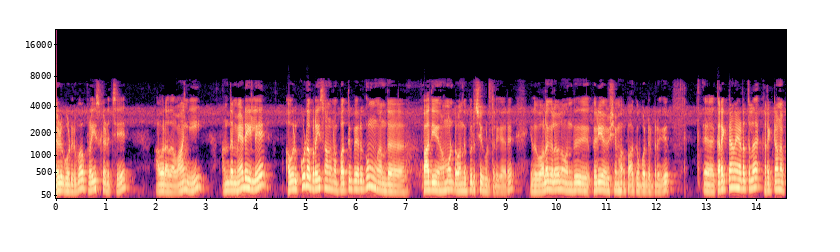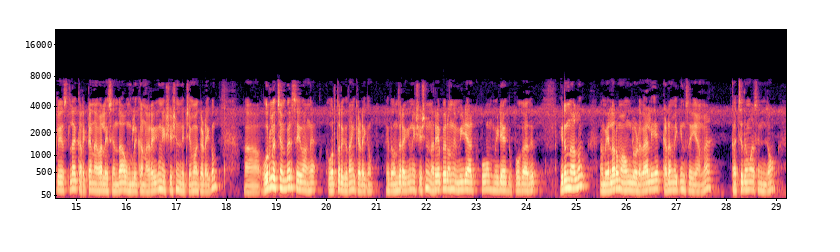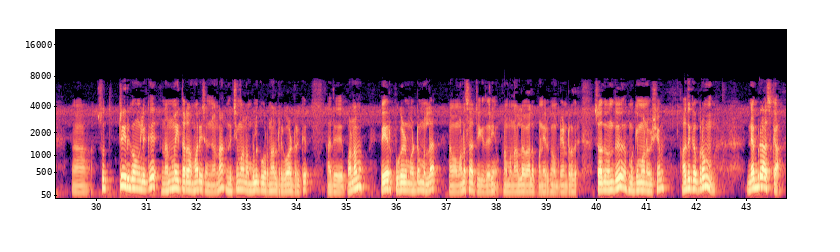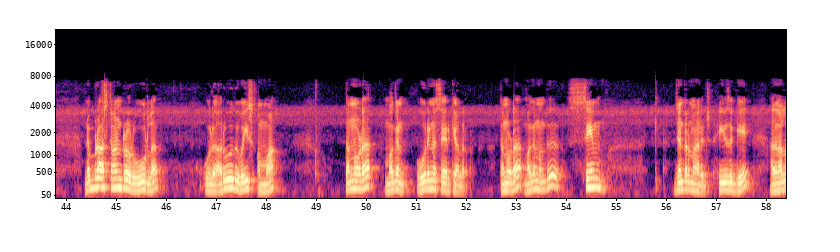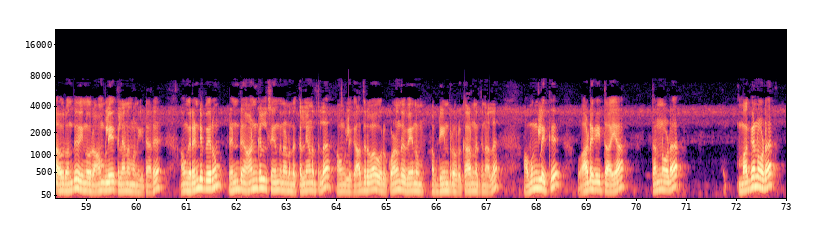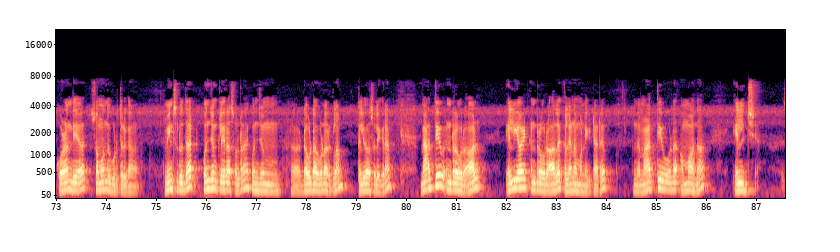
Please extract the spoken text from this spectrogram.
ஏழு கோடி ரூபாய் ப்ரைஸ் கிடச்சி அவர் அதை வாங்கி அந்த மேடையிலே அவர் கூட ப்ரைஸ் வாங்கின பத்து பேருக்கும் அந்த பாதி அமௌண்ட்டை வந்து பிரித்து கொடுத்துருக்காரு. இது உலகளவில் வந்து பெரிய விஷயமா பார்க்கப்பட்டுட்ருக்கு கரெக்டான இடத்துல கரெக்டான பிளேஸில் கரெக்டான வேலையை சேர்ந்தால் உங்களுக்கான ரெகக்னைசேஷன் நிச்சயமாக கிடைக்கும். ஒரு லட்சம் பேர் செய்வாங்க. ஒருத்தருக்கு தான் கிடைக்கும். இது வந்து ரெகக்னைசேஷன் நிறைய பேர் வந்து மீடியாவுக்கு போகும் மீடியாவுக்கு போகாது. இருந்தாலும் நம்ம எல்லோரும் அவங்களோட வேலையை கடமைக்குன்னு செய்யாமல் கச்சிதமாக செஞ்சோம். சுற்றி இருக்கவங்களுக்கு நன்மை தர மாதிரி செஞ்சோம்னா நிச்சயமாக நம்மளுக்கு ஒரு நாள் ரிவார்ட் இருக்குது அது பணம் பேர் புகழ் மட்டும் இல்லை நம்ம மனசாட்சிக்கு தெரியும். நம்ம நல்ல வேலை பண்ணியிருக்கோம் அப்படின்றது. ஸோ அது வந்து முக்கியமான விஷயம். அதுக்கப்புறம் நெப்ராஸ்கா. நெப்ராஸ்கான்ற ஒரு ஊரில் ஒரு அறுபது வயசு அம்மா தன்னோட மகன் ஓரின செயற்கையாளர். தன்னோட மகன் வந்து same gender marriage he is a gay அதனால் அவர் வந்து இன்னொரு ஆம்பளையே கல்யாணம் பண்ணிக்கிட்டாரு. அவங்க ரெண்டு பேரும் ரெண்டு ஆண்கள் சேர்ந்து நடந்த கல்யாணத்தில் அவங்களுக்கு ஆதரவாக ஒரு குழந்தை வேணும் அப்படின்ற ஒரு காரணத்தினால அவங்களுக்கு வாடகை தாயாக தன்னோட மகனோட குழந்தைய சுமந்து கொடுத்துருக்காங்க. மீன்ஸ் டு தட் கொஞ்சம் கிளியராக சொல்கிறேன் கொஞ்சம் டவுட்டாக கூட இருக்கலாம். தெளிவாக சொல்லிக்கிறேன். மேத்யூ என்ற ஒரு ஆள் எலியாய்ட் என்ற ஒரு ஆளை கல்யாணம் பண்ணிக்கிட்டாரு. இந்த மேத்யூவோட அம்மா தான் எல்ஜ்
